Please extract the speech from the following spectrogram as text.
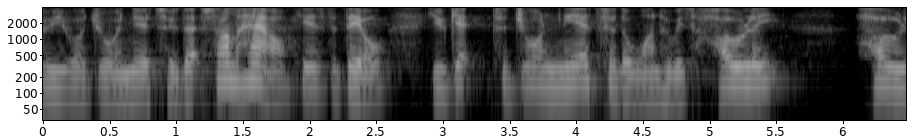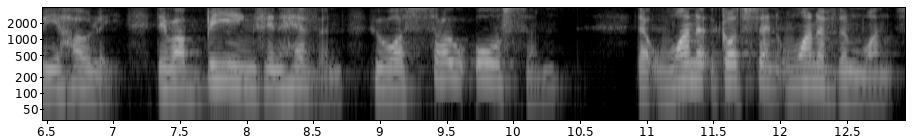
who you are drawing near to. That somehow, here's the deal, you get to draw near to the one who is holy, holy, holy. There are beings in heaven who are so awesome that one, God sent one of them once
